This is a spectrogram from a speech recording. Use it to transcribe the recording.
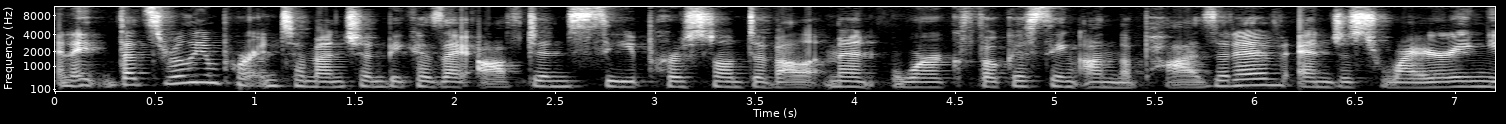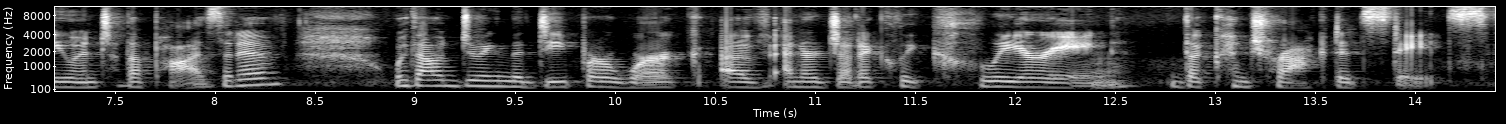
And I, that's really important to mention because I often see personal development work focusing on the positive and just wiring you into the positive without doing the deeper work of energetically clearing the contracted states.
